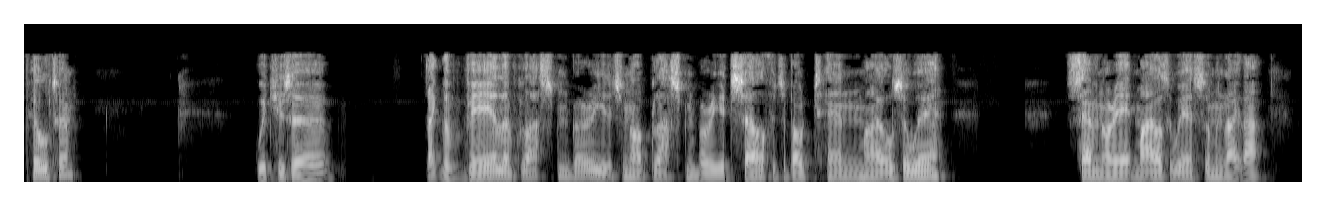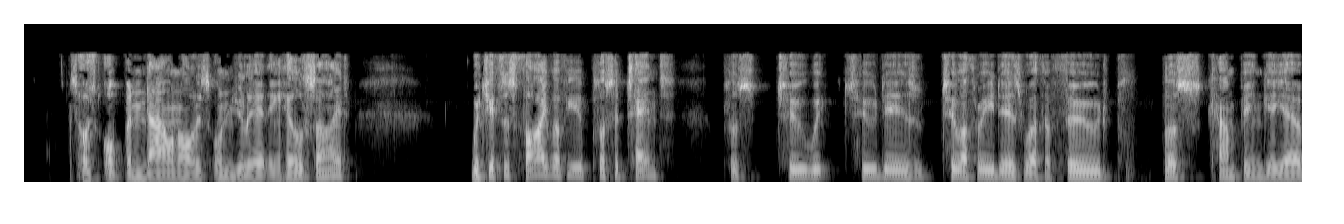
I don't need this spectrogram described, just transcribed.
Pilton, which is a like the Vale of Glastonbury. It's not Glastonbury itself. It's about ten miles away, seven or eight miles away, something like that. So it's up and down all this undulating hillside. Which, if there's five of you plus a tent, plus two two days, two or three days worth of food, plus camping gear,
